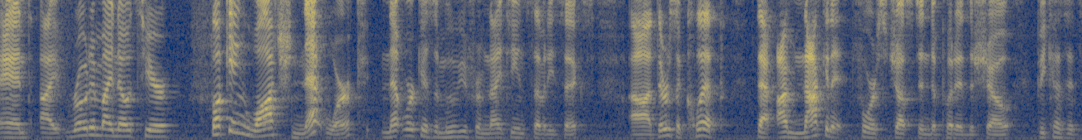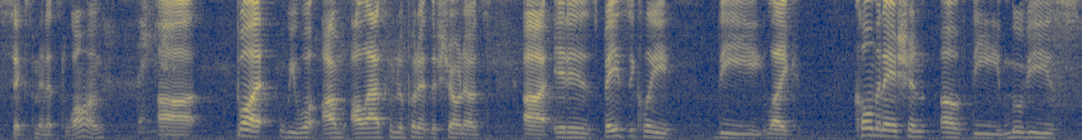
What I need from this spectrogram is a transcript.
and I wrote in my notes here, fucking watch Network. Network is a movie from 1976. Uh, there's a clip that I'm not going to force Justin to put in the show because it's six minutes long. Uh, but we will. I'll, I'll ask him to put it in the show notes. Uh, it is basically the like culmination of the movie's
